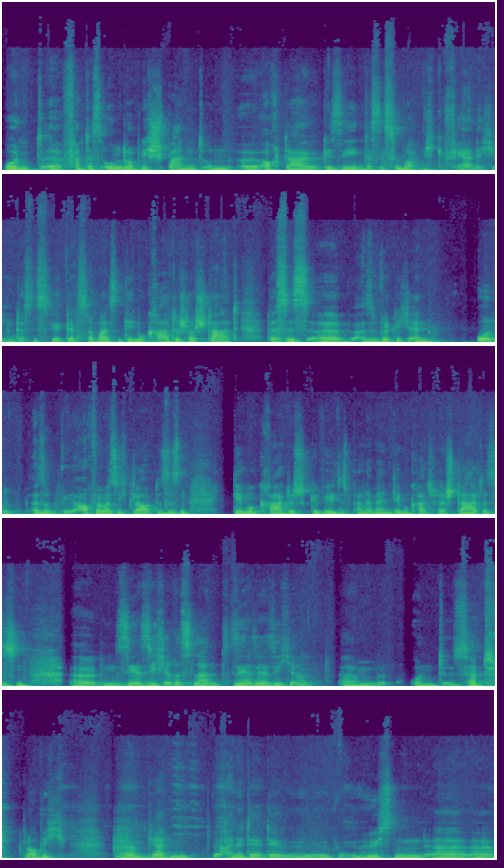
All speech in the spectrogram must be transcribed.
Und äh, fand das unglaublich spannend und äh, auch da gesehen, das ist überhaupt nicht gefährlich. Und das ist ja ganz normal, es ist ein demokratischer Staat. Das ist äh, also wirklich ein, un also auch wenn man es nicht glaubt, es ist ein demokratisch gewähltes Parlament, demokratischer Staat. Es ist ein, äh, ein sehr sicheres Land, sehr, sehr sicher. Ähm, und es hat, glaube ich, ähm, ja, eine der, der höchsten äh, äh,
